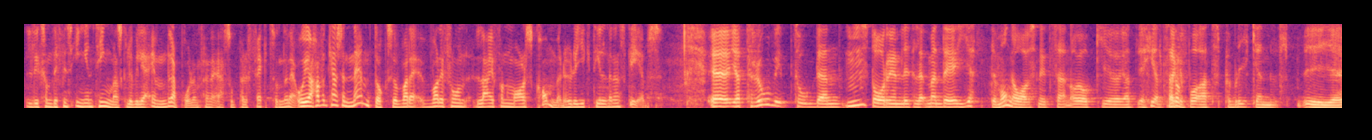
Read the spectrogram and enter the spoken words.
liksom, det finns ingenting man skulle vilja ändra på den för den är så perfekt som den är. Och jag har väl kanske nämnt också vad det, varifrån Life on Mars kommer, hur det gick till när den skrevs. Eh, jag tror vi tog den Mm. storyn lite lätt, men det är jättemånga avsnitt sen och, eh, jag är helt säker på att publiken i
